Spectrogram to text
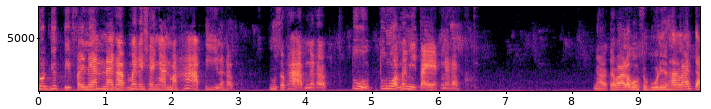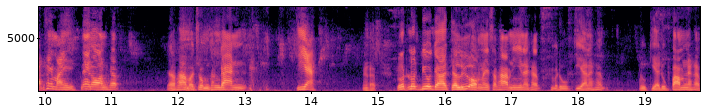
รถยึดติดไฟแนนซ์นะครับ ไม่ได้ใช้งานมาห้าปีนะครับ ดูสภาพนะครับ ตู้ตู้นวดไม่มีแตกนะครับแต่ว่าระบบสกูนี่ทางร้านจัดให้ใหม่แน่นอนครับ เดี๋ยวพามาชมทางด้านเกียร์นะครับรถรถบิวจะจะลื้อออกในสภาพนี้นะครับ มาดูเกียร์นะครับ ดูเกียร์ดูปั๊มนะครับ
